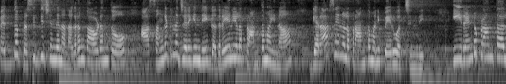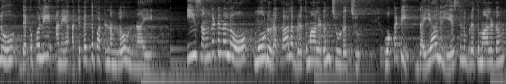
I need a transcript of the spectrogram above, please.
పెద్ద ప్రసిద్ధి చెందిన నగరం కావడంతో ఆ సంఘటన జరిగింది గదరేనియుల ప్రాంతమైన గెరాసేనుల ప్రాంతం అని పేరు వచ్చింది. ఈ రెండు ప్రాంతాలు దెకపొలి అనే అతిపెద్ద పట్టణంలో ఉన్నాయి. ఈ సంఘటనలో మూడు రకాల బ్రతిమాలడం చూడొచ్చు. ఒకటి దయ్యాలు ఏసును బ్రతిమాలడం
